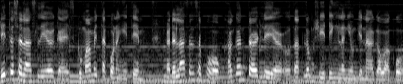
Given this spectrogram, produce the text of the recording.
Dito sa last layer guys, gumamit ako ng itim. Kadalasan sa buhok, hanggang third layer o tatlong shading lang yung ginagawa ko.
